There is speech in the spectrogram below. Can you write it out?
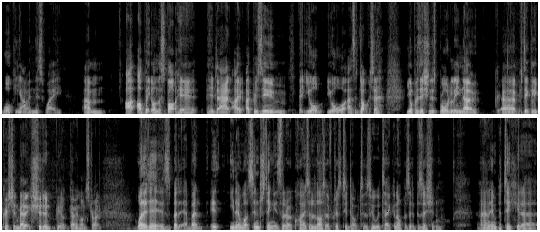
walking out in this way. Um, I, I'll put you on the spot here, here, Dad. I, I presume that you're, you're as a doctor, your position is broadly no. Uh, particularly Christian medics shouldn't be going on strike. Well, it is, but but it you know what's interesting is there are quite a lot of Christian doctors who would take an opposite position, and in particular,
